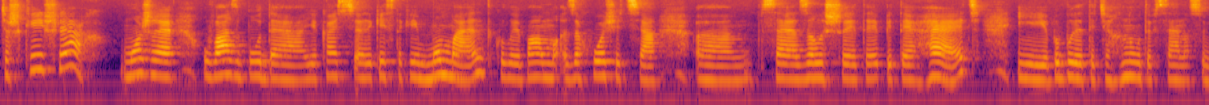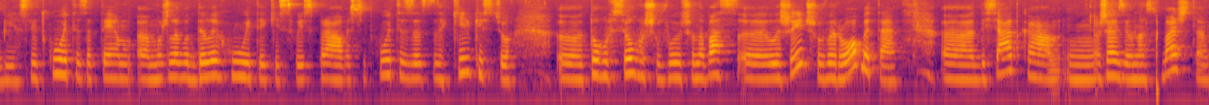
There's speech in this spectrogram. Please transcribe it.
тяжкий шлях. Може, у вас буде якась, якийсь такий момент, коли вам захочеться е, все залишити, піти геть, і ви будете тягнути все на собі. Слідкуйте за тим, е, можливо, делегуйте якісь свої справи, слідкуйте за за кількістю е, того всього, що ви що на вас е, лежить, що ви робите. Е, десятка жезлів у нас бачите.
